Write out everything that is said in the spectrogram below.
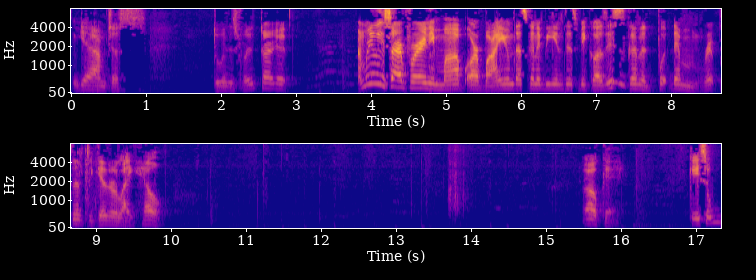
yeah, I'm just doing this for the target. I'm really sorry for any mob or biome that's gonna be in this because this is gonna put them, rip them together like hell. Okay. Okay, so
